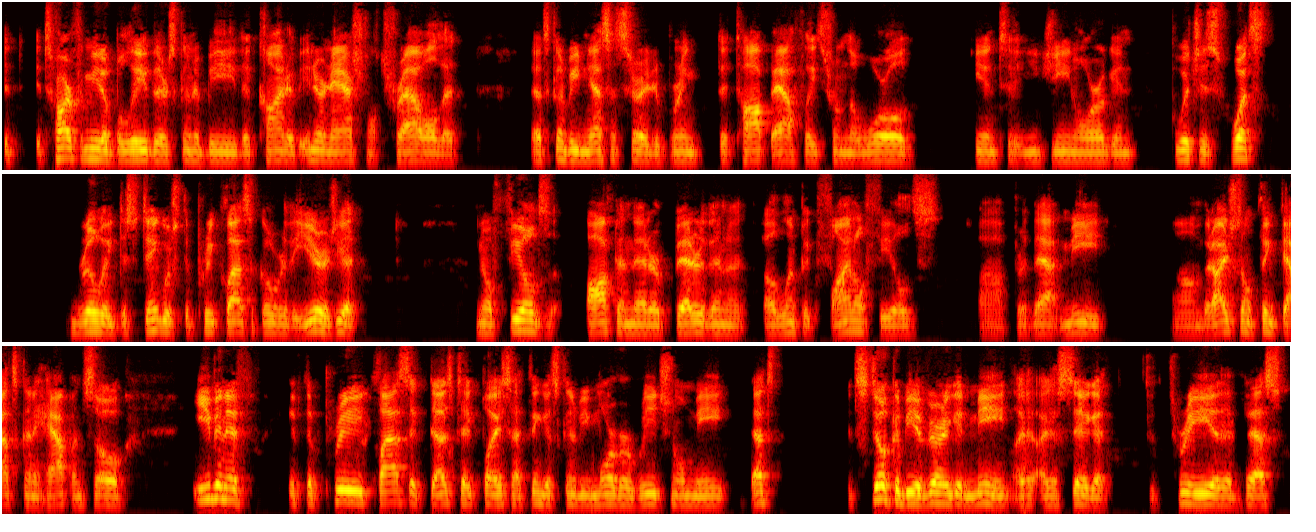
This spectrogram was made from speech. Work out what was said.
it, it's hard for me to believe there's going to be the kind of international travel that that's going to be necessary to bring the top athletes from the world into Eugene, Oregon, which is what's really distinguished the pre-classic over the years. You got you know fields often that are better than a, Olympic final fields uh, for that meet, um, but I just don't think that's going to happen. So even if if the pre-classic does take place, I think it's going to be more of a regional meet. That's it still could be a very good meet. Like, I say, I got three of the best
